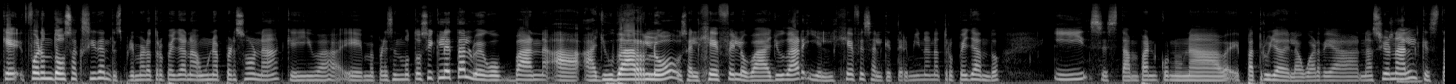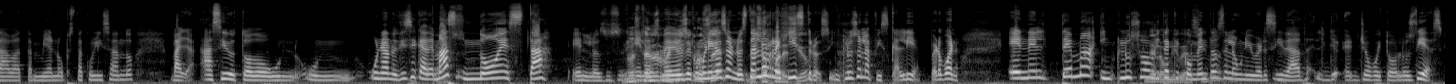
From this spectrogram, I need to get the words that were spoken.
Que fueron dos accidentes. Primero atropellan a una persona que iba, eh, me parece, en motocicleta. Luego van a ayudarlo. O sea, el jefe lo va a ayudar y el jefe es al que terminan atropellando y se estampan con una eh, patrulla de la Guardia Nacional que estaba también obstaculizando. Vaya, ha sido todo un, una noticia que además no está en los, medios de comunicación, no está en los registros, incluso en la fiscalía. Pero bueno, en el tema, incluso ahorita que comentas de la universidad, yo, voy todos los días.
